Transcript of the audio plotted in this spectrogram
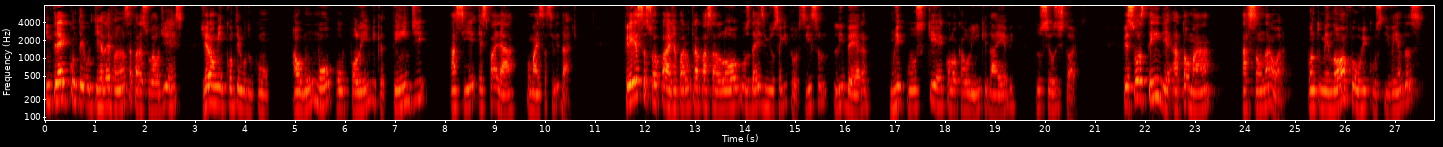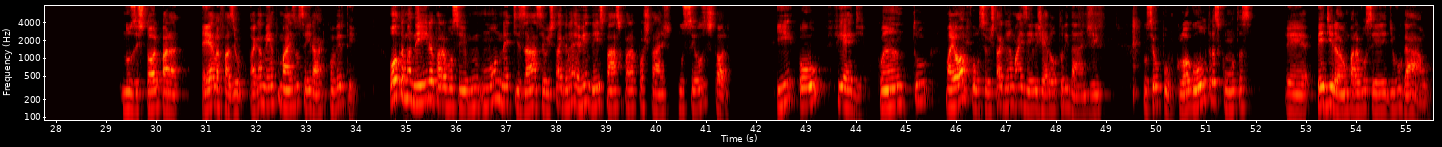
Entregue conteúdo de relevância para a sua audiência. Geralmente conteúdo com algum humor ou polêmica tende a se espalhar com mais facilidade. Cresça sua página para ultrapassar logo os 10 mil seguidores. Isso libera um recurso que é colocar o link da Hebe nos seus históricos. Pessoas tendem a tomar ação na hora. Quanto menor for o recurso de vendas nos stories para ela fazer o pagamento, mais você irá converter. Outra maneira para você monetizar seu Instagram é vender espaço para postagem nos seus stories e ou feed. Quanto maior for o seu Instagram, mais ele gera autoridade no seu público. Logo, outras contas é, pedirão para você divulgar algo.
